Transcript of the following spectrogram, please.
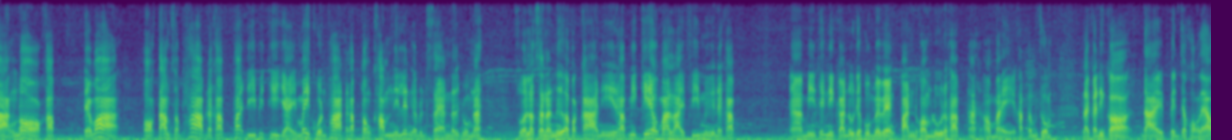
ต่างนอกครับแต่ว่า ออกตามสภาพนะครับพระดีพิธีใหญ่ไม่ควรพลาดนะครับทองคำนี่เล่นกันเป็นแสนนะท่านผู้ชมนะส่วนลักษณะเนื้ออัปปาก้านี้นะครับมีเก๊ออกมาหลายฝีมือนะครับมีเทคนิคการดูเดี๋ยวผมไปแบ่งปันความรู้นะครับอเอาใหม่ครับท่านผู้ชม รายการนี้ก็ได้เป็นเจ้าของแล้ว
